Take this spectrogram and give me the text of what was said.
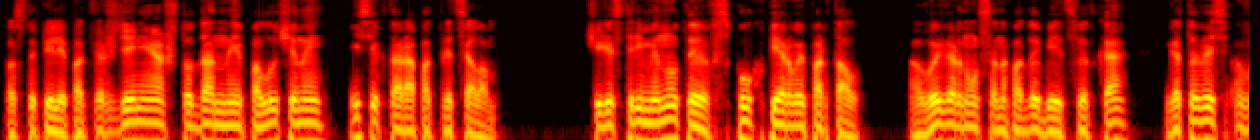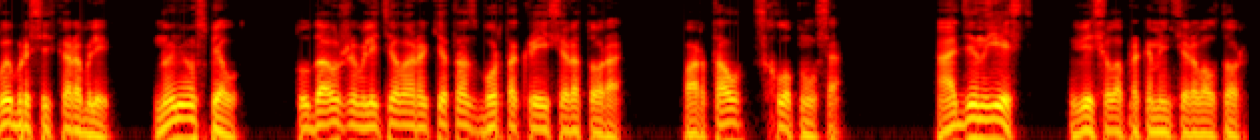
Поступили подтверждения, что данные получены и сектора под прицелом. Через три минуты вспух первый портал. Вывернулся наподобие цветка, готовясь выбросить корабли. Но не успел. Туда уже влетела ракета с борта крейсера Тора. Портал схлопнулся. «Один есть», — весело прокомментировал Тор.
